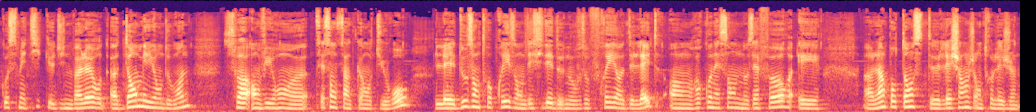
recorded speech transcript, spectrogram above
cosmétiques d'une valeur d'un million de won, soit environ 750 euros. Les douze entreprises ont décidé de nous offrir de l'aide en reconnaissant nos efforts et l'importance de l'échange entre les jeunes.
